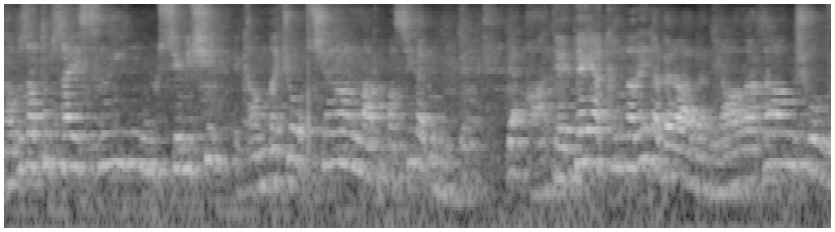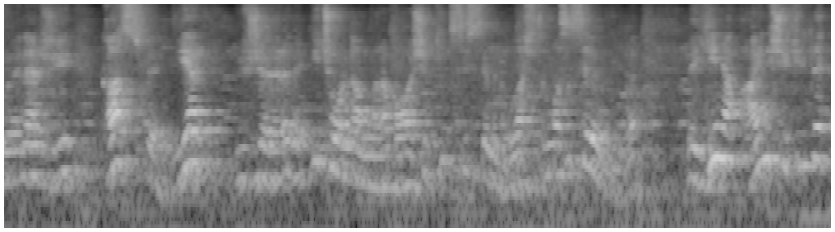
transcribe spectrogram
nabız atım sayısının yükselişi ve kandaki oksijen oranının artmasıyla birlikte ve ATP yakınlarıyla beraber yağlardan almış olduğu enerjiyi kas ve diğer hücrelere ve iç organlara bağışıklık sistemine ulaştırması sebebiyle ve yine aynı şekilde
